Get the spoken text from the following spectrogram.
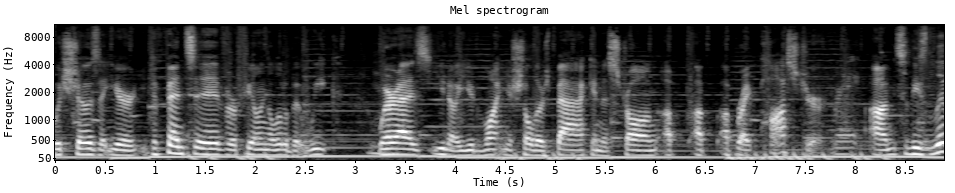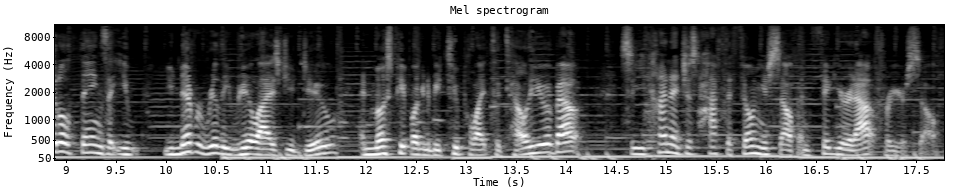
which shows that you're defensive or feeling a little bit weak. Whereas, you know, you'd want your shoulders back in a strong, up, up, upright posture. Right. Um, so these little things that you you never really realized you do, and most people are going to be too polite to tell you about. So you kind of just have to film yourself and figure it out for yourself.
